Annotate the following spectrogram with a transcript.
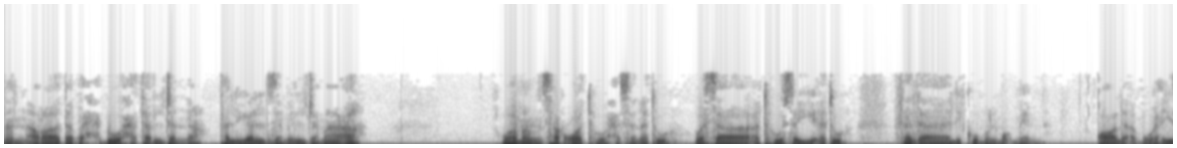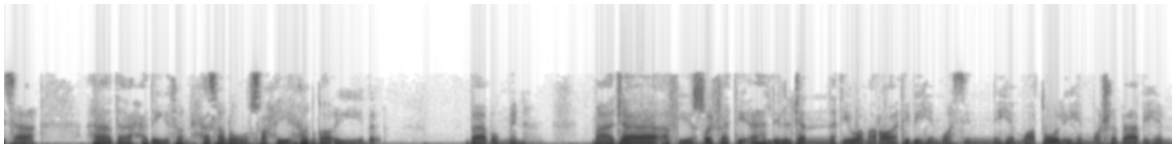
من أراد بحبوحة الجنة فليلزم الجماعة. ومن سروته حسنته وساءته سيئته فذلكم المؤمن. قال أبو عيسى هذا حديث حسن صحيح غريب. باب منه ما جاء في صفة أهل الجنة ومراتبهم وسنهم وطولهم وشبابهم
